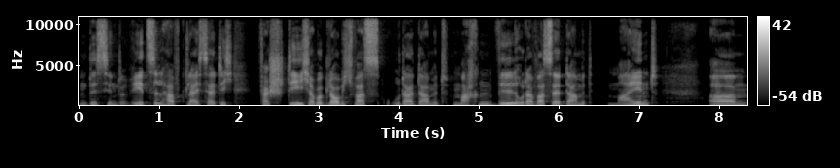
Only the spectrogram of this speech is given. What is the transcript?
ein bisschen rätselhaft. Gleichzeitig verstehe ich aber, glaube ich, was Oda damit machen will oder was er damit meint. Ähm,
